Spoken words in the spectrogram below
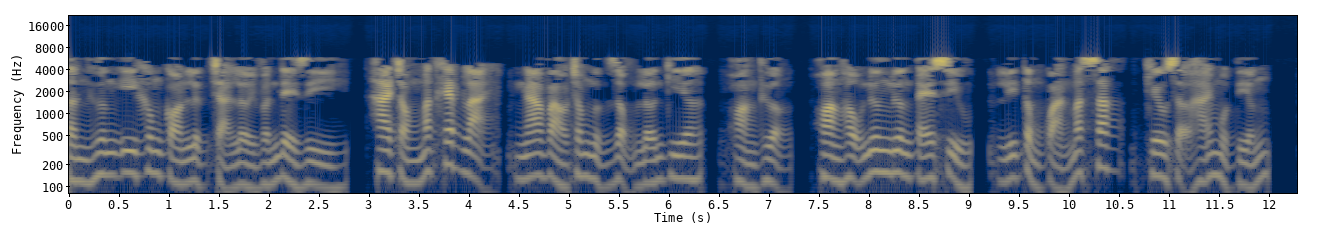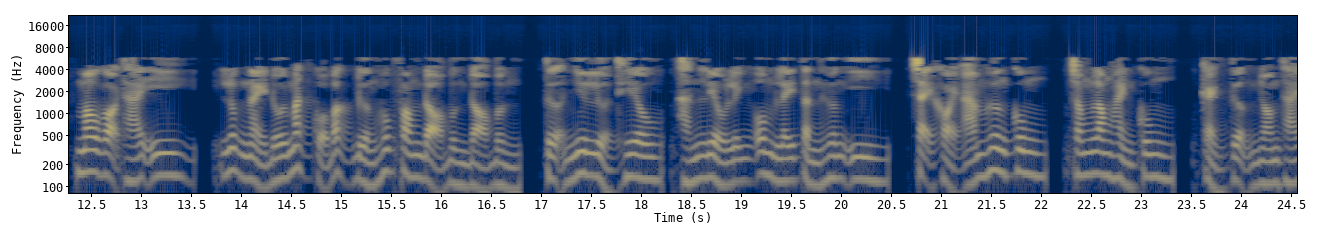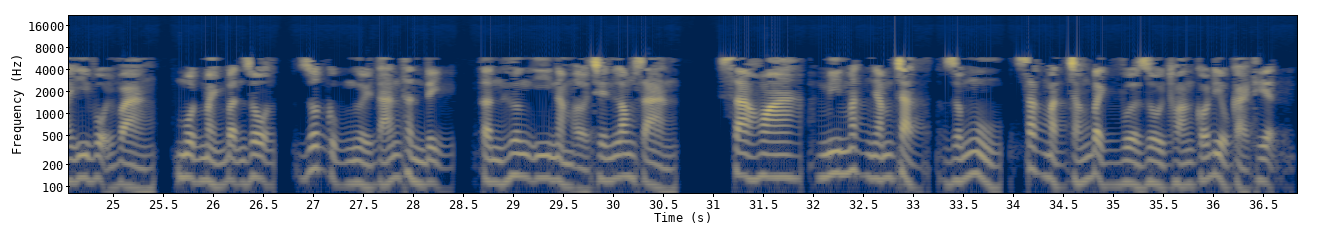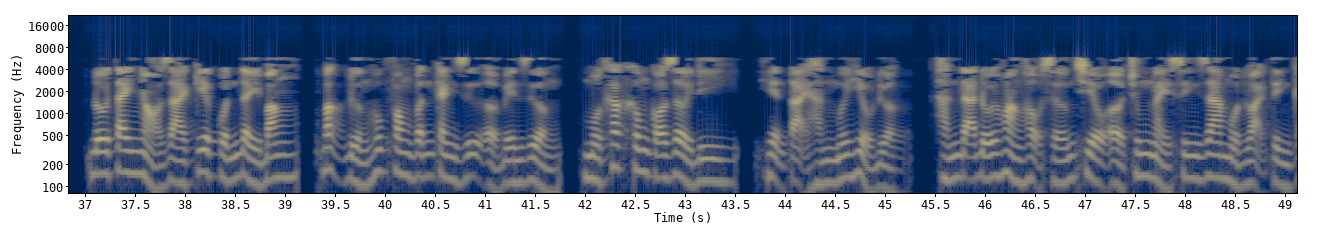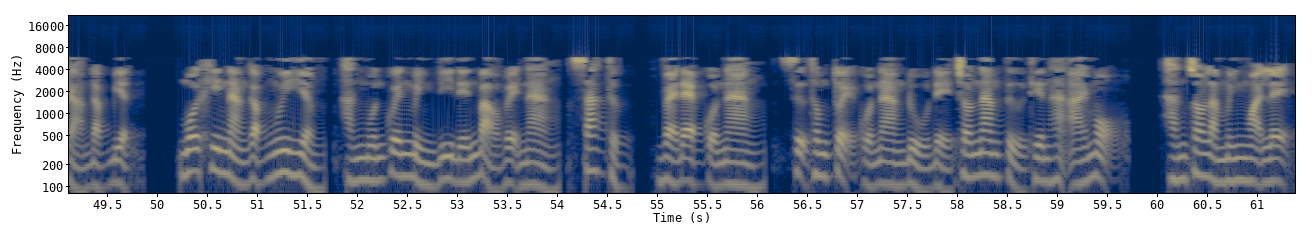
tần hương y không còn lực trả lời vấn đề gì, hai tròng mắt khép lại, ngã vào trong ngực rộng lớn kia, hoàng thượng, hoàng hậu nương nương té xỉu, lý tổng quản mắt sắc, kêu sợ hãi một tiếng, mau gọi thái y, lúc này đôi mắt của bắc đường húc phong đỏ bừng đỏ bừng, tựa như lửa thiêu, hắn liều lĩnh ôm lấy tần hương y, chạy khỏi ám hương cung, trong long hành cung, cảnh tượng nhóm thái y vội vàng, một mảnh bận rộn, rốt cục người tán thần định, tần hương y nằm ở trên long sàn. Xa hoa, mi mắt nhắm chặt, giống ngủ, sắc mặt trắng bệch vừa rồi thoáng có điều cải thiện, đôi tay nhỏ dài kia quấn đầy băng, bắc đường húc phong vẫn canh giữ ở bên giường, một khắc không có rời đi, hiện tại hắn mới hiểu được, hắn đã đối hoàng hậu sớm chiều ở chung này sinh ra một loại tình cảm đặc biệt, mỗi khi nàng gặp nguy hiểm, hắn muốn quên mình đi đến bảo vệ nàng, xác thực, vẻ đẹp của nàng, sự thông tuệ của nàng đủ để cho nam tử thiên hạ ái mộ, hắn cho là mình ngoại lệ,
